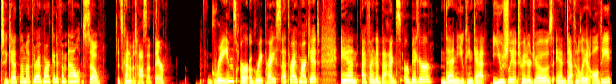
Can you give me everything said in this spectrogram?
to get them at Thrive Market if I'm out. So it's kind of a toss up there. Grains are a great price at Thrive Market, and I find the bags are bigger than you can get usually at Trader Joe's and definitely at Aldi.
